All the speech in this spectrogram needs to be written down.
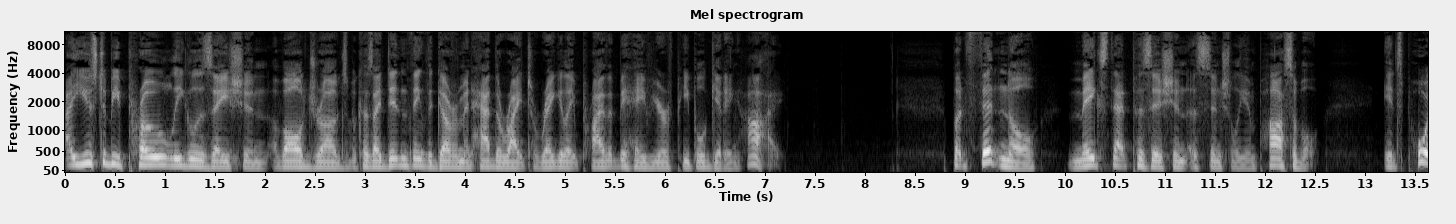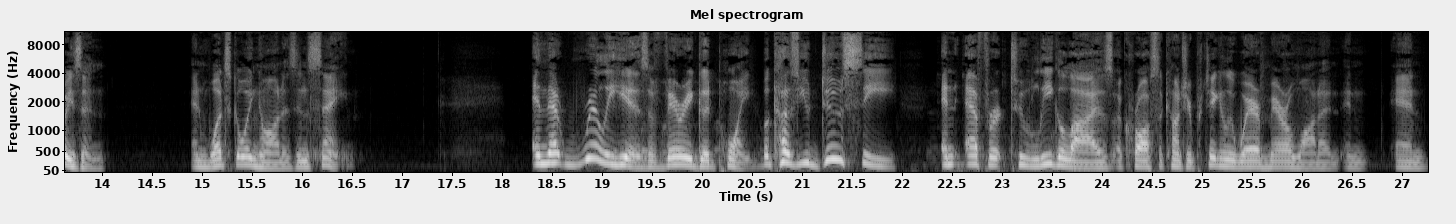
I used to be pro legalization of all drugs because I didn't think the government had the right to regulate private behavior of people getting high. But fentanyl makes that position essentially impossible. It's poison, and what's going on is insane. And that really is a very good point because you do see an effort to legalize across the country, particularly where marijuana and, and, and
